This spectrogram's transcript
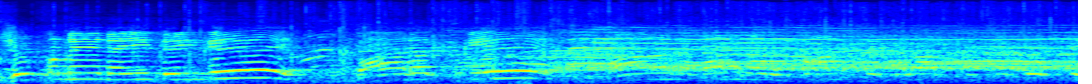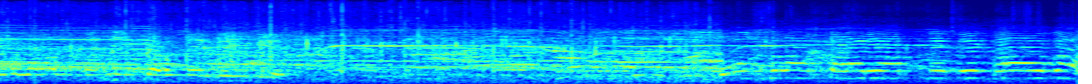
झुकने नहीं देंगे। भारत के नहीं करने देंगे। दूसरा कार्य आपने देखा होगा।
